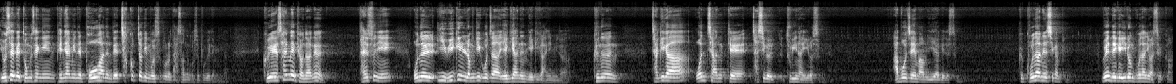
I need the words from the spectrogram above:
요셉의 동생인 베냐민을 보호하는데 적극적인 모습으로 나서는 것을 보게 됩니다. 그의 삶의 변화는 단순히 오늘 이 위기를 넘기고자 얘기하는 얘기가 아닙니다. 그는 자기가 원치 않게 자식을 둘이나 잃었습니다. 아버지의 마음을 이해하게 됐습니다. 그 고난의 시간, 왜 내게 이런 고난이 왔을까?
